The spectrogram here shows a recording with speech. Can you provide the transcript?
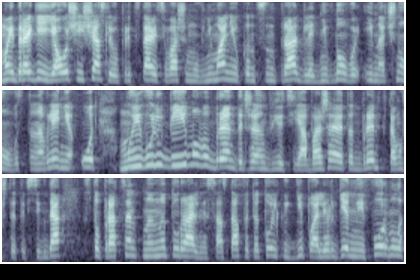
Мои дорогие, я очень счастлива представить вашему вниманию концентрат для дневного и ночного восстановления от моего любимого бренда Gen Beauty. Я обожаю этот бренд, потому что это всегда стопроцентно натуральный состав, это только гипоаллергенные формулы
